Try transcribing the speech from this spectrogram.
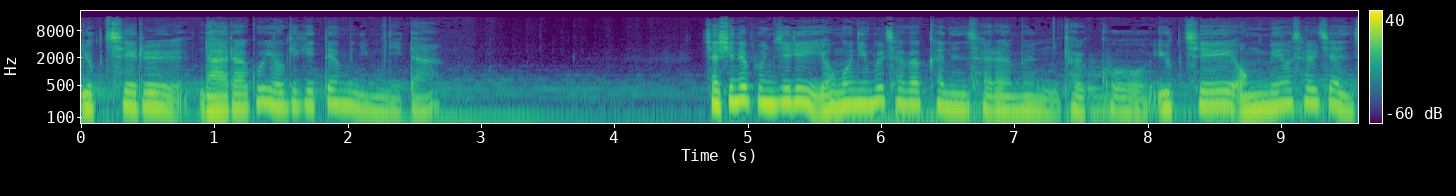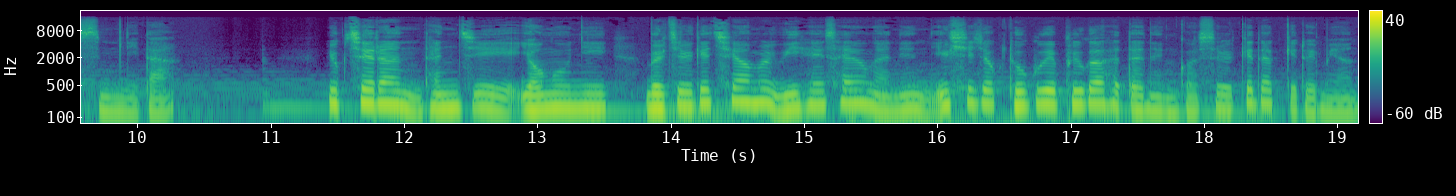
육체를 나라고 여기기 때문입니다. 자신의 본질이 영혼임을 자각하는 사람은 결코 육체에 얽매여 살지 않습니다. 육체란 단지 영혼이 물질계 체험을 위해 사용하는 일시적 도구에 불과하다는 것을 깨닫게 되면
